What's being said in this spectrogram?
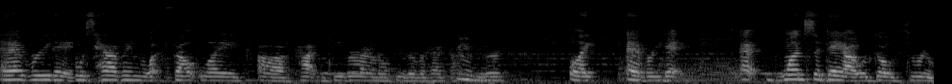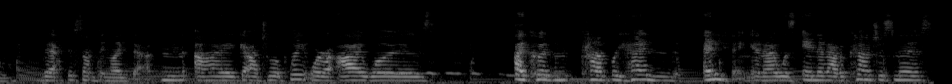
Every day. I was having what felt like uh, cotton fever. I don't know if you've ever had cotton Mhm. fever. Like every day. At, once a day I would go through that something like that. And I got to a point where I was I couldn't comprehend anything and I was in and out of consciousness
